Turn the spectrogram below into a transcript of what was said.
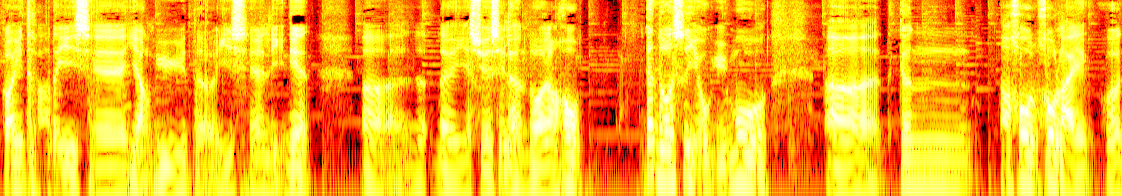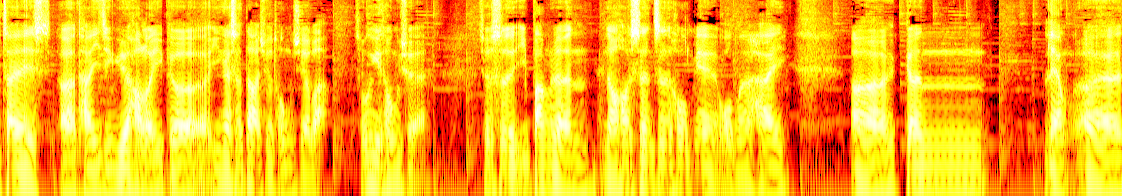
关于他的一些养育的一些理念，呃，那也学习了很多。然后更多是由榆木，呃，跟啊后后来我在呃他已经约好了一个应该是大学同学吧，中医同学，就是一帮人，然后甚至后面我们还呃跟。两呃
